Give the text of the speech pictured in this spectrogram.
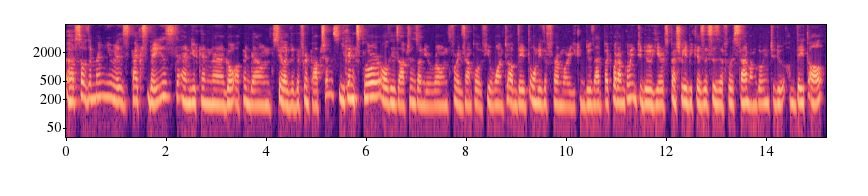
Uh, so the menu is text-based, and you can uh, go up and down, select the different options. You can explore all these options on your own. For example, if you want to update only the firmware, you can do that. But what I'm going to do here, especially because this is the first time, I'm going to do update all.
